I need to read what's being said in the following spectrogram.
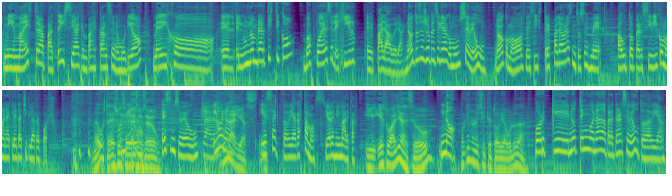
Mi maestra Patricia, que en paz descanse no murió, me dijo, el, el- un nombre artístico, vos podés elegir eh, palabras, ¿no? Entonces yo pensé que era como un CBU, ¿no? Como vos decís tres palabras, entonces me autopercibí como Anacleta Chicle Repollo. Me gusta, es un bien. Es un CBU. CBU. Es un CBU. Claro. Y bueno, Un alias. y exacto, y acá estamos, y ahora es mi marca. ¿Y, y es tu alias de CBU? No, ¿Por qué no lo hiciste todavía, boluda? porque no tengo nada para tener CBU todavía.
